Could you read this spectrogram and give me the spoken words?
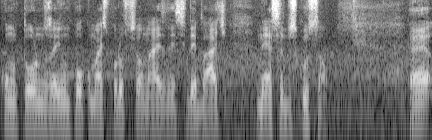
contornos aí um pouco mais profissionais nesse debate, nessa discussão. É,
